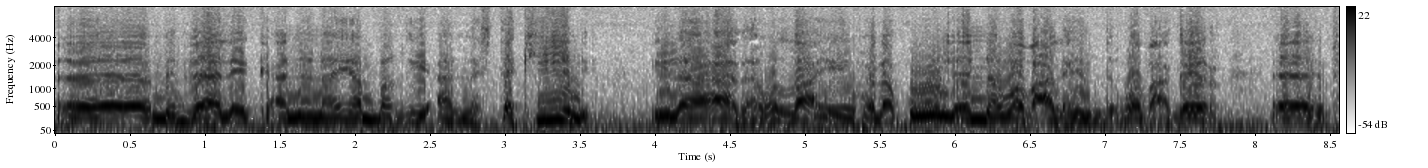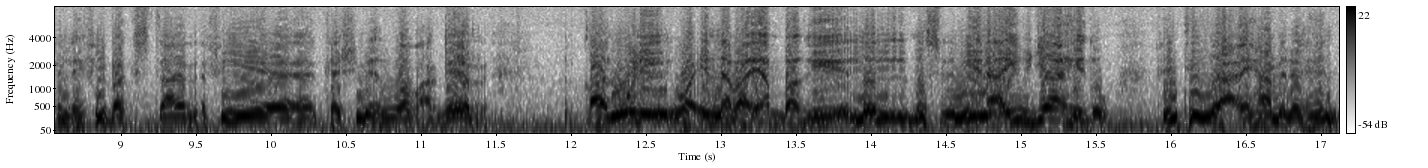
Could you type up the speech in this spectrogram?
آه، من ذلك أننا ينبغي أن نستكين إلى هذا والله فنقول إن وضع الهند وضع غير آه، في في باكستان في آه، كشمير وضع غير قانوني وإنما ينبغي للمسلمين أن يجاهدوا في انتزاعها من الهند.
